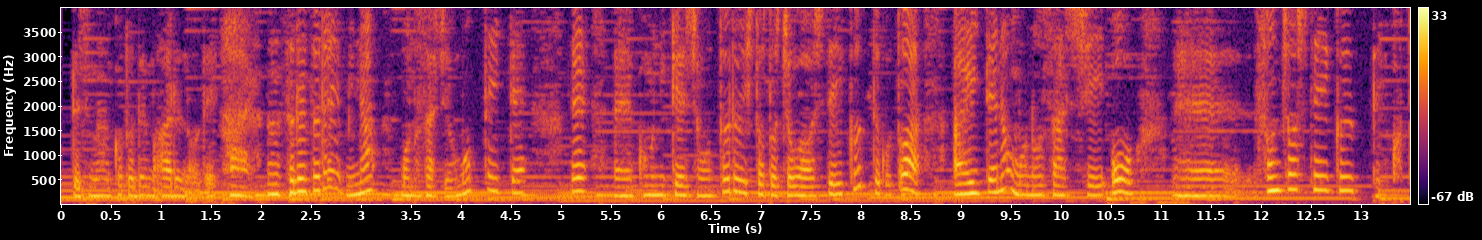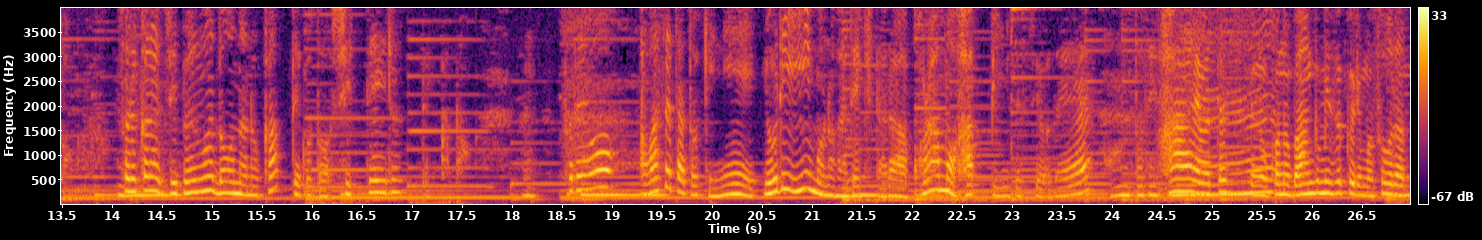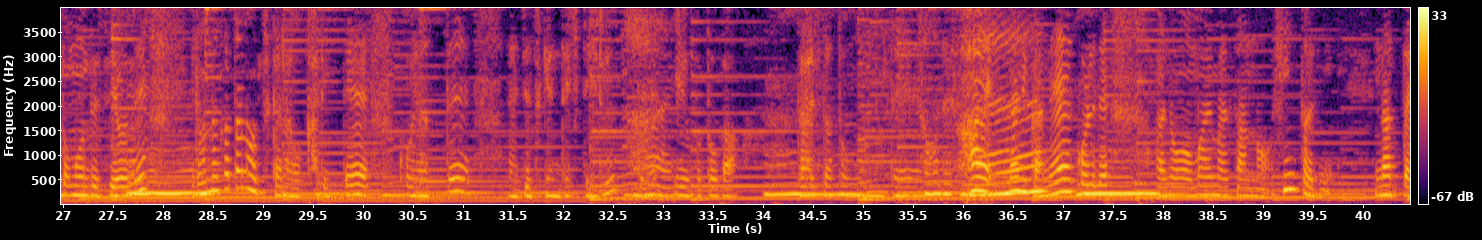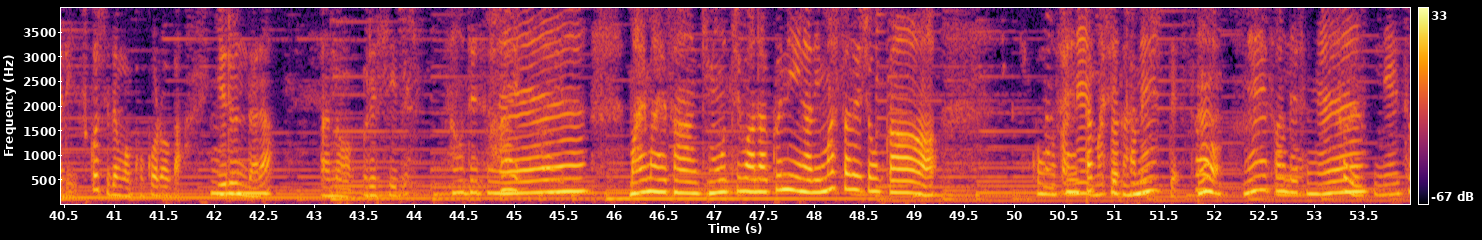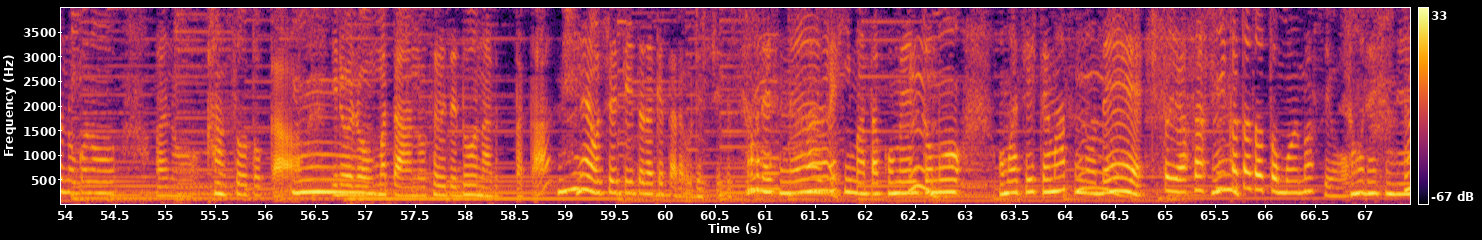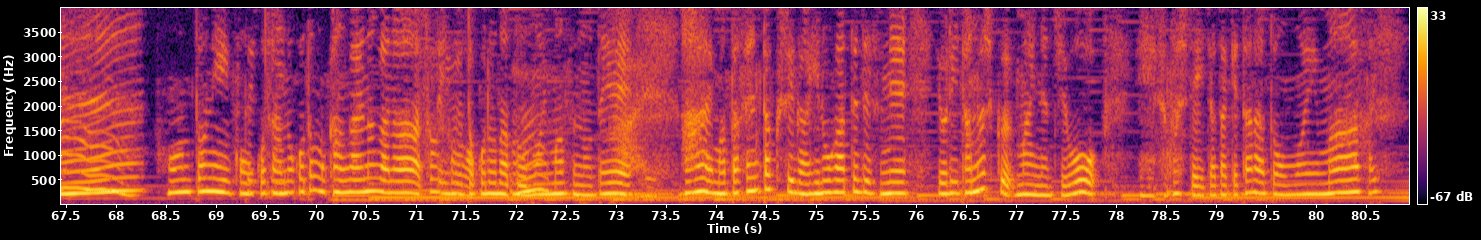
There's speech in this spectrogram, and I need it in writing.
ってしまうことでもあるので、はい。うん、それぞれ皆物差しを持っていて、で、えーコミュニケーションを取る人と調和をしていくってことは、相手の物差しを、えー尊重していくっていうこと。それから自分はどうなのかっていうことを知っているっていうこと。うん、それを合わせた時によりいいものができたら、これはもうハッピーですよね。本当ですね。はい、私たちのこの番組作りもそうだと思うんですよね。ねいろんな方の力を借りて、こうやってえー実現できているっていうことが大事だと思うので、そうですね。はい、何かね、これで、うんあの、まいまいさんのヒントになったり、少しでも心が緩んだら、あの、嬉しいです。そうですね。はまいまいさん、気持ちは楽になりましたでしょうか？こう選択肢がね。試して、そう。うんね、そうですね。そうですね。その後の、あの、感想とか、うんいろいろまた、あの、それでどうなったか、ねね、教えていただけたら嬉しいですね。そうですね。はいぜひまたコメントもお待ちしてますので、きっと優しい方だと思いますよ。そうですね。うん本当にお子さんのことも考えながらっていうところだと思いますので、はい。はい、また選択肢が広がってですね、より楽しく毎日を、えー過ごしていただけたらと思います。はい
